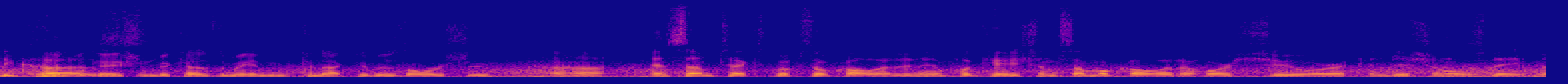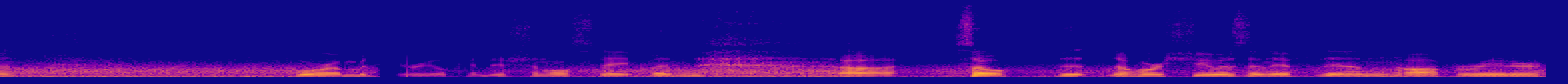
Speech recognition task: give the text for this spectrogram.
an Because implication because the main connective is the horseshoe. Uh-huh. And some textbooks will call it an implication, some will call it a horseshoe or a conditional statement or a material conditional statement. Uh, so the, the horseshoe is an if-then operator.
